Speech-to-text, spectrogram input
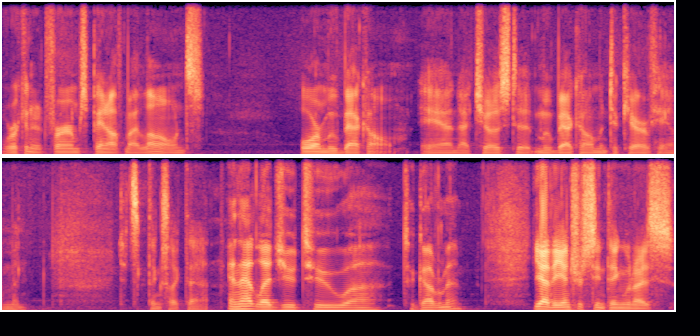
working at firms, paying off my loans, or move back home. And I chose to move back home and took care of him and did some things like that. And that led you to uh, to government. Yeah, the interesting thing when I was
